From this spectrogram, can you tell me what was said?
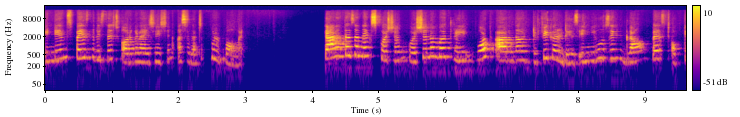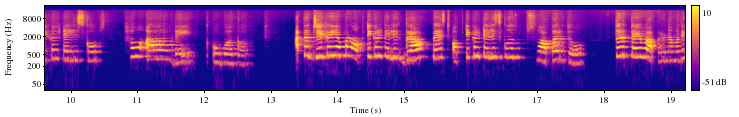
Indian space research organisation असं त्याचं फुल फॉर्म आहे. त्यानंतरचा next question question number three what are the difficulties in using ground based optical telescope how are they overcome आता जे काही आपण optical tele ground based optical telescope वापरतो तर ते वापरण्यामध्ये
